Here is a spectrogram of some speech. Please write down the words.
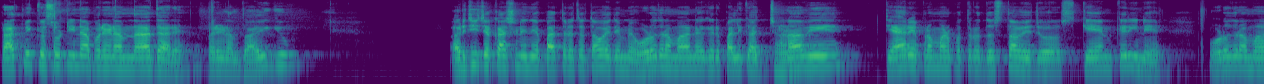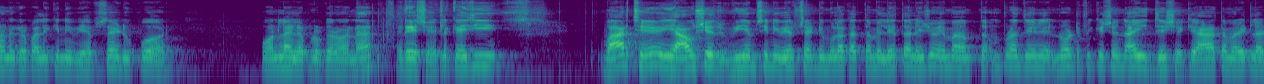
પ્રાથમિક કસોટીના પરિણામના આધારે, પરિણામ તો આવી ગયું. અરજી ચકાસણીને પાત્ર થતા હોય તેમને વડોદરા મહાનગરપાલિકા જણાવે ત્યારે પ્રમાણપત્ર દસ્તાવેજો સ્કેન કરીને વડોદરા મહાનગરપાલિકાની વેબસાઇટ ઉપર ઓનલાઈન અપલોડ કરવાના રહેશે. એટલે કે હજી વાર છે, એ આવશે જ. વીએમસીની વેબસાઇટની મુલાકાત તમે લેતા લેજો. એમાં ઉપરાંત નોટિફિકેશન આવી જ જશે કે આ તમારે એટલા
